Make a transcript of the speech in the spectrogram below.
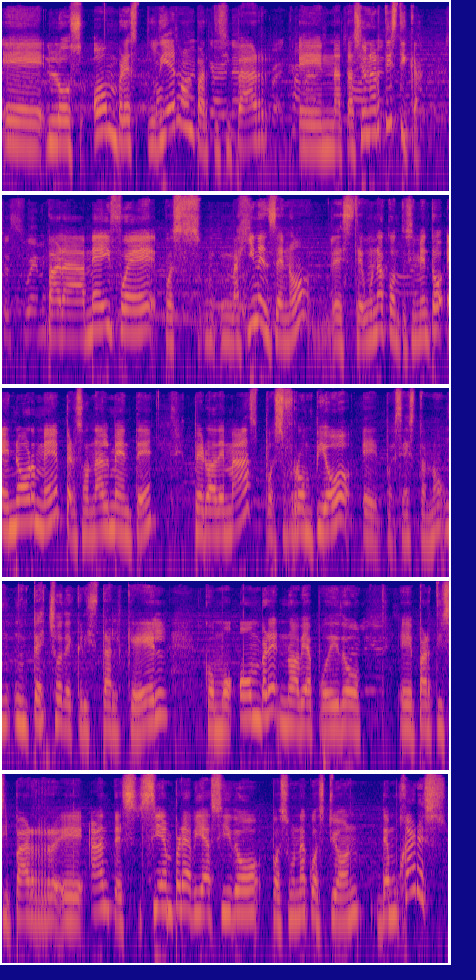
eh, los hombres pudieron participar en natación artística. Para May fue, pues, imagínense, ¿no? Este, un acontecimiento enorme personalmente, pero además, pues, rompió, eh, pues, esto, ¿no? Un, techo de cristal que él, como hombre, no había podido eh, participar antes. Siempre había sido, pues, una cuestión de mujeres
